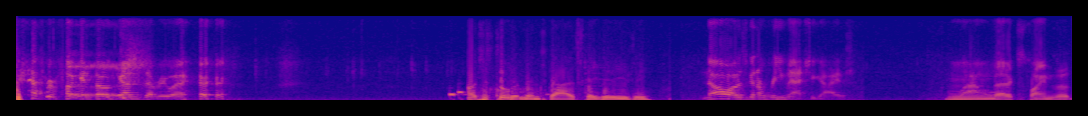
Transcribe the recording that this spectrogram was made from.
except for fucking throw guns everywhere. oh, just two shipments, guys. Take it easy. no, I was gonna rematch you guys. Mm, Wow. that explains it.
